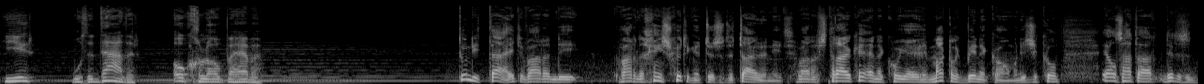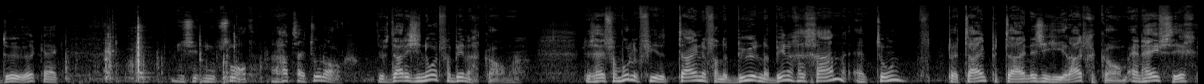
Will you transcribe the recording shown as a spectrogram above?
Hier moet de dader ook gelopen hebben. Toen die tijd waren, die, waren er geen schuttingen tussen de tuinen niet. Er waren struiken en dan kon je makkelijk binnenkomen. Dus je kon. Els had daar, dit is de deur, kijk, die zit nu op slot. Dat had zij toen ook. Dus daar is hij nooit van binnen gekomen. Dus hij is vermoedelijk via de tuinen van de buren naar binnen gegaan. En toen, per tuin per tuin, is hij hier uitgekomen. En heeft zich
